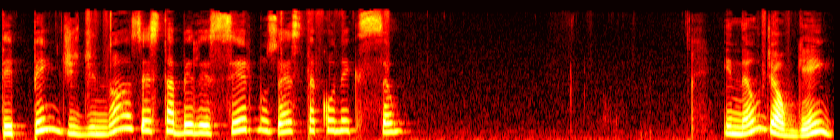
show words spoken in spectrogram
depende de nós estabelecermos esta conexão e não de alguém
